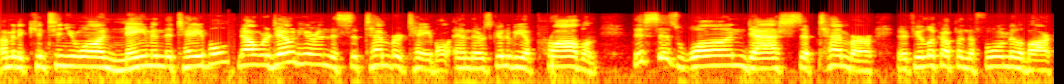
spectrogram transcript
I'm going to continue on naming the table. Now we're down here in the September table, and there's going to be a problem. This says 1-September. And if you look up in the formula bar,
